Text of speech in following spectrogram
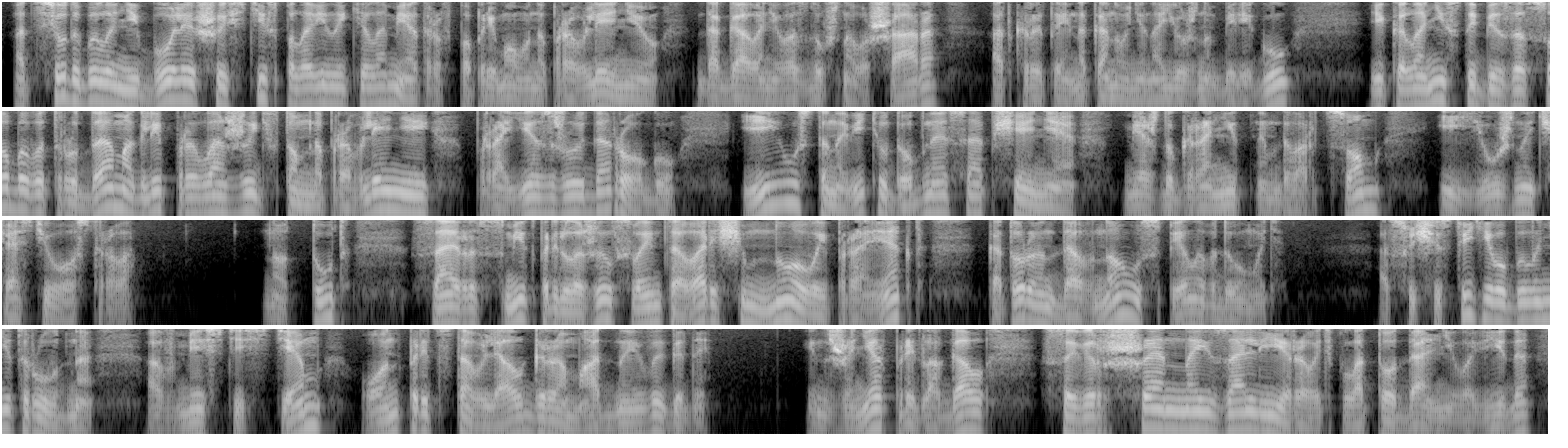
Отсюда было не более шести с половиной километров по прямому направлению до гавани воздушного шара, открытой накануне на южном берегу, и колонисты без особого труда могли проложить в том направлении проезжую дорогу и установить удобное сообщение между гранитным дворцом и южной частью острова. Но тут Сайрос Смит предложил своим товарищам новый проект, который он давно успел обдумать. Осуществить его было нетрудно, а вместе с тем он представлял громадные выгоды. Инженер предлагал совершенно изолировать плато дальнего вида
